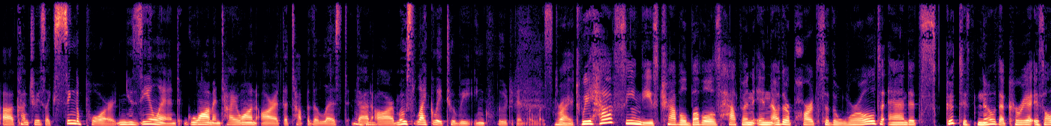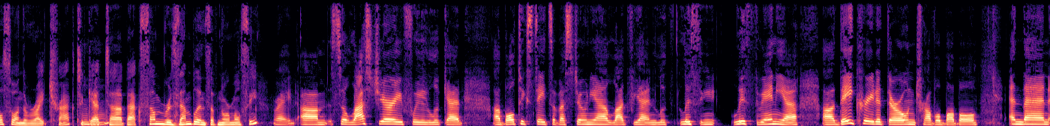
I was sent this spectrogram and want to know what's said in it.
uh, countries like Singapore, New Zealand, Guam, and Taiwan are at the top of the list that Mm-hmm. are most likely to be included in the list. Right. We have seen these travel bubbles happen in other parts of the world, and it's good to know that Korea is also on the right track to get uh, back some resemblance of normalcy. Right. Um, so last year, if we look at uh, Baltic states of Estonia, Latvia, and Lith- Lithu- Lithuania, uh, they created their own travel bubble. And then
